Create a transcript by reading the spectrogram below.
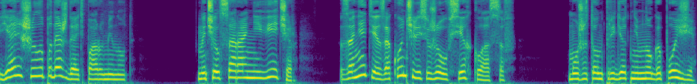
Я решила подождать пару минут. Начался ранний вечер, занятия закончились уже у всех классов. Может, он придет немного позже?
